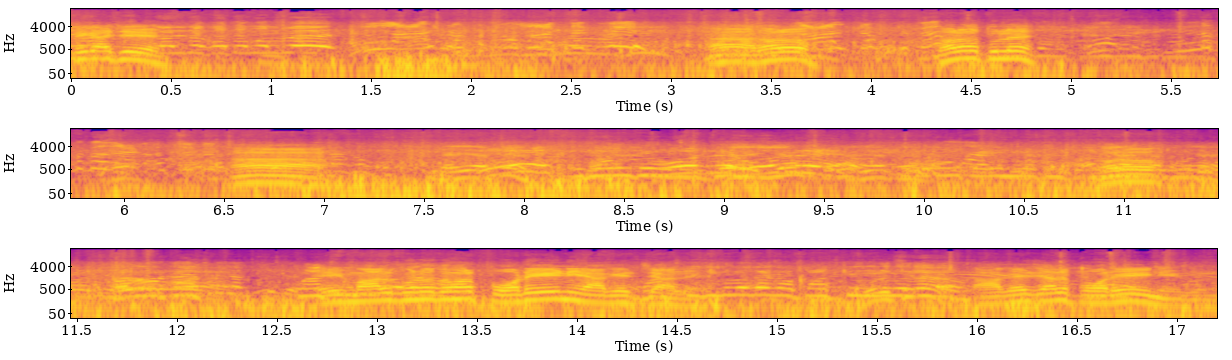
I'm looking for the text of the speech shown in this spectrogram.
ঠিক আছে। হ্যাঁ ধরো ধরো তুলে। হ্যাঁ। ধরো। এই মালগুলো তোমার পরেই নি আগের জালে। আগের জালে পরেই নি এগুলো।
